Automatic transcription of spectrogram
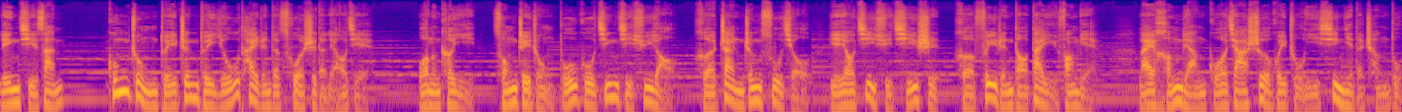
零七三，公众对针对犹太人的措施的了解，我们可以从这种不顾经济需要和战争诉求，也要继续歧视和非人道待遇方面来衡量国家社会主义信念的程度。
